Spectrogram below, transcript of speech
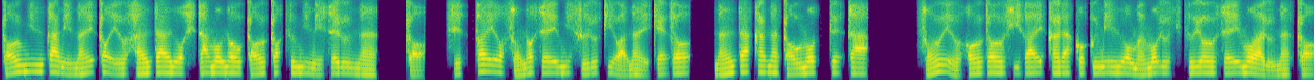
当人が見ないという判断をしたものを唐突に見せるな、と、失敗をそのせいにする気はないけど、なんだかなと思ってた。そういう報道被害から国民を守る必要性もあるなと。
